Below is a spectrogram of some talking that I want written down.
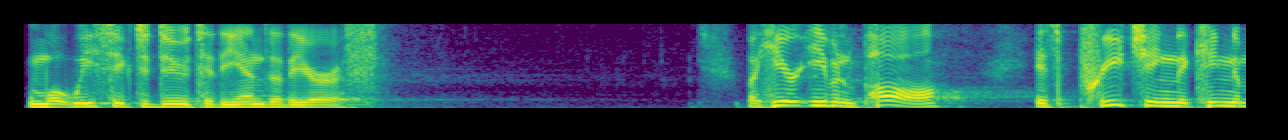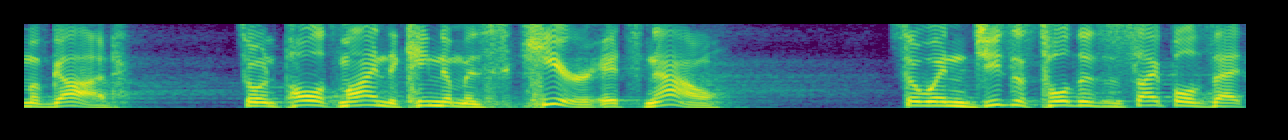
and what we seek to do to the ends of the earth. But here, even Paul is preaching the kingdom of God. So, in Paul's mind, the kingdom is here, it's now. So when Jesus told his disciples that,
